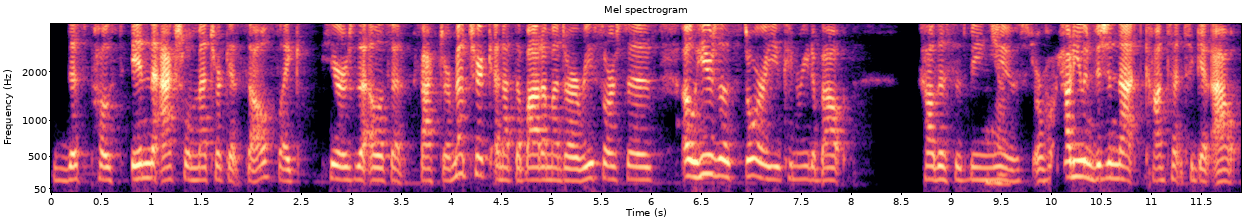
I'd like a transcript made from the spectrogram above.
this post in the actual metric itself? Like here's the elephant factor metric and at the bottom under our resources, oh, here's a story you can read about how this is being Yeah. used or how do you envision that content to get out?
